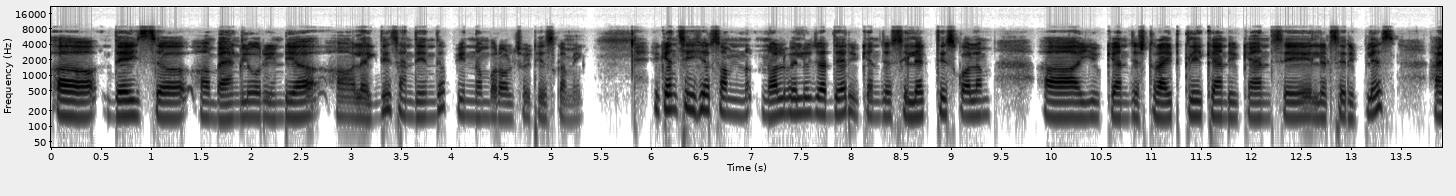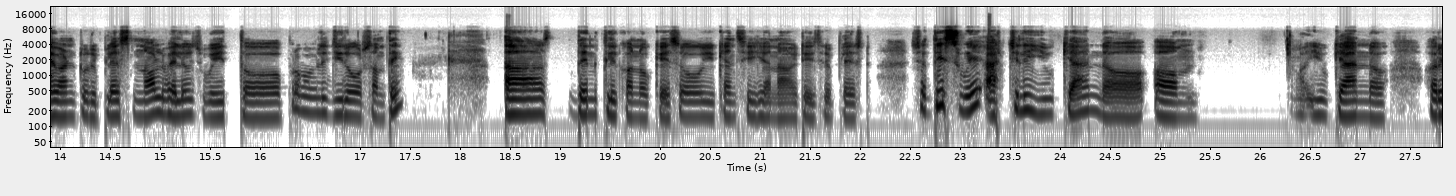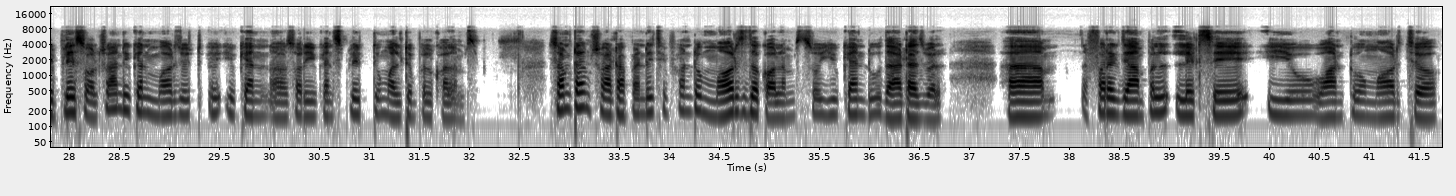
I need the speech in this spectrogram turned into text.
uh, there is uh, Bangalore India uh, like this and then the pin number also it is coming. You can see here some null values are there. You can just select this column. Uh, you can just right click and you can say let's say replace. I want to replace null values with uh, probably zero or something. Uh, then click on OK. So you can see here now it is replaced. So this way actually you can uh, you can uh, replace also and you can merge it uh, you can uh, sorry you can split to multiple columns. Sometimes what happens is if you want to merge the columns so you can do that as well. Um, for example let's say you want to merge uh,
